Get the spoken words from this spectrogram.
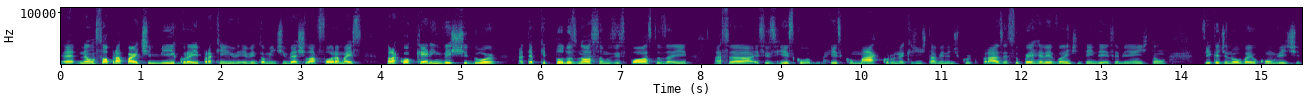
é, não só para a parte micro aí, para quem eventualmente investe lá fora, mas para qualquer investidor, até porque todos nós somos expostos aí a essa, esses risco, risco macro né, que a gente está vendo de curto prazo, é super relevante entender esse ambiente, então fica de novo aí o convite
